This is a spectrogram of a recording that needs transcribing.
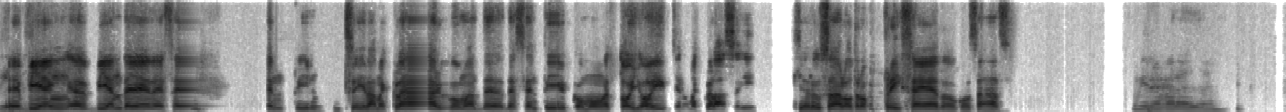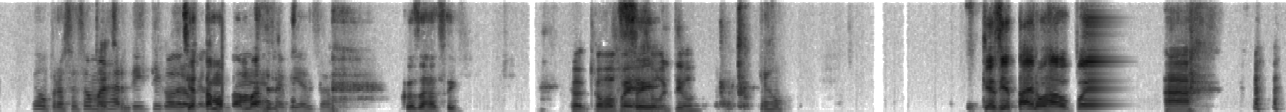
es bien, es bien de, de sentir. Sí, la mezcla es algo más de, de sentir como estoy hoy, quiero mezclar así, quiero usar otros presets o cosas así. Mira para allá. Es un proceso más artístico de lo que estamos la gente se piensa. Cosas así. ¿Cómo fue eso último? Que si está enojado, pues. Ah.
